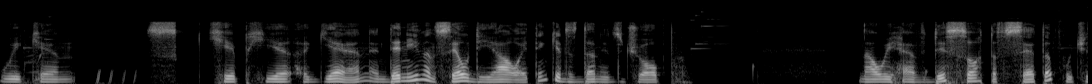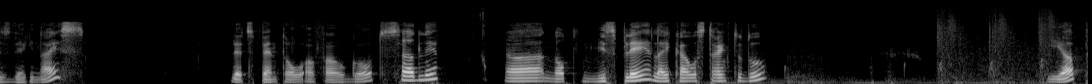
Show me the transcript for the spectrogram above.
we can skip here again, and then even sell the owl. I think it's done its job. Now we have this sort of setup, which is very nice. Let's spend all of our gold, sadly. Uh, not misplay like I was trying to do. Yep,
